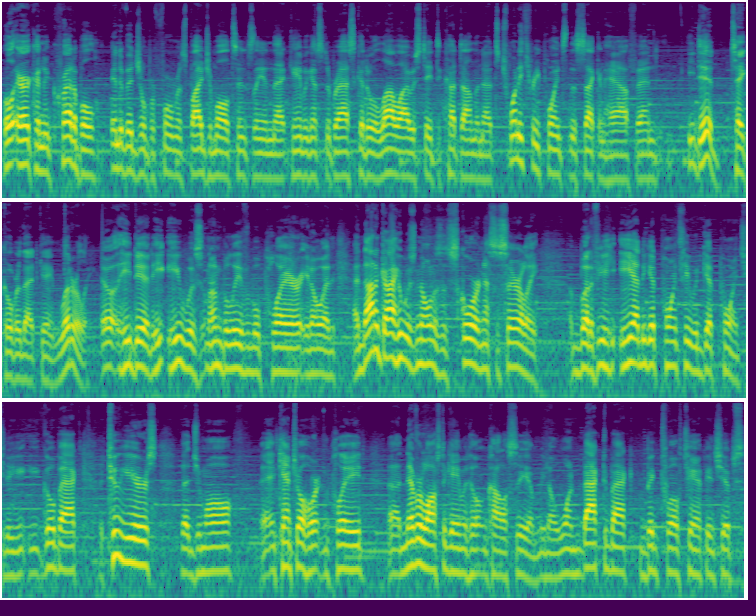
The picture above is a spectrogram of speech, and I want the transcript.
Well, Eric, an incredible individual performance by Jamaal Tinsley in that game against Nebraska to allow Iowa State to cut down the nets. 23 points in the second half, and he did take over that game, literally. Uh, He did. He, he was an unbelievable player, you know, and, and not a guy who was known as a scorer necessarily. But if you, he had to get points, he would get points. You know, you, you go back two years that Jamaal and Kantrail Horton played, uh, never lost a game at Hilton Coliseum. You know, won back-to-back Big 12 championships.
